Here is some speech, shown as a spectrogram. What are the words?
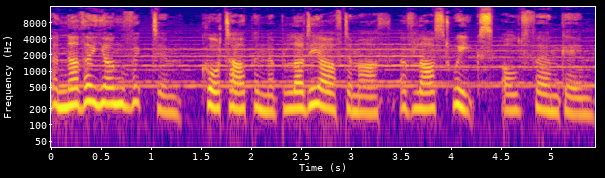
Another young victim caught up in the bloody aftermath of last week's Old Firm game.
